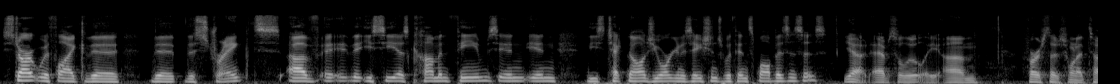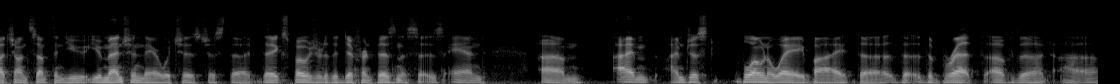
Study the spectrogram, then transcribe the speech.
start with like the the the strengths of uh, that you see as common themes in in these technology organizations within small businesses. Yeah, absolutely. Um, first, I just want to touch on something you you mentioned there, which is just the the exposure to the different businesses and. Um, I'm I'm just blown away by the the, the breadth of the uh,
